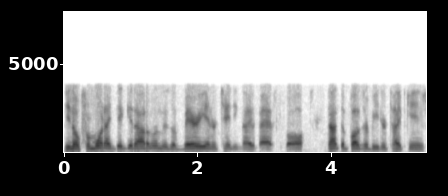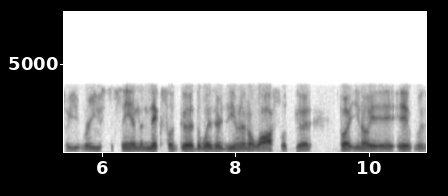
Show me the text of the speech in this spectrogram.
you know, from what I did get out of them, there's a very entertaining night of basketball. Not the buzzer beater type games we we're used to seeing. The Knicks look good. The Wizards, even in a loss, look good. But you know, it, it was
